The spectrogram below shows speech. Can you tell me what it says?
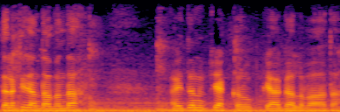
ਤਿਲਕ ਜਾਂਦਾ ਬੰਦਾ। ਇੱਧਰ ਨੂੰ ਚੈੱਕ ਕਰੋ ਕਿਆ ਗੱਲਬਾਤ ਆ।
